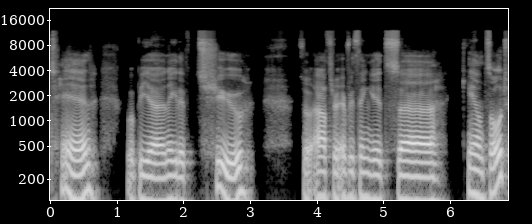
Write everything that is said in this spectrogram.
10 would be a uh, negative 2. So after everything it's uh, canceled,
